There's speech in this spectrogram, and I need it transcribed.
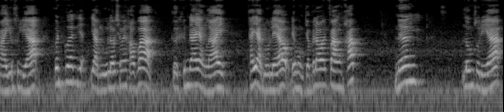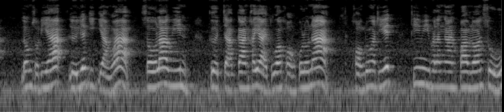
พายุสุริยะ เพื่อนๆอยากรู้แล้วใช่ไหมครับว่าเกิดขึ้นได้อย่างไร ถ้าอยากรู้แล้วเดี๋ยวผมจะไปเล่าให้ฟังครับ หนึ่งลมสุริยะ ลมสุริยะหรือเรียกอีกอย่างว่าโซลาร์วินเกิดจากการขยายตัวของโคโรนาของดวงอาทิตย์ที่มีพลังงานความร้อนสูง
